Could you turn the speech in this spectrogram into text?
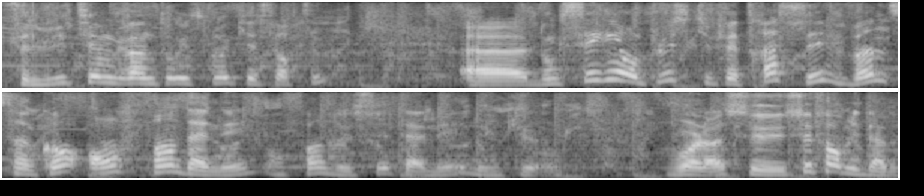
C'est le huitième Gran Turismo qui est sorti. Euh, donc série en plus qui fait tracer 25 ans en fin d'année, en fin de cette année. Donc euh, voilà, c'est c'est formidable,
